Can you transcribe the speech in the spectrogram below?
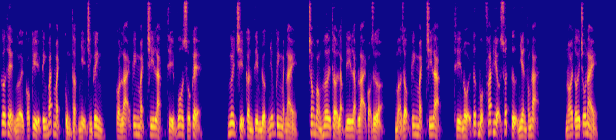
cơ thể người có kỳ kinh bắt mạch cùng thập nhị chính kinh, còn lại kinh mạch chi lạc thì vô số kể. Ngươi chỉ cần tìm được những kinh mạch này, trong vòng hơi thở lặp đi lặp lại cọ rửa, mở rộng kinh mạch chi lạc, thì nội tức buộc phát hiệu suất tự nhiên phóng đại. Nói tới chỗ này,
